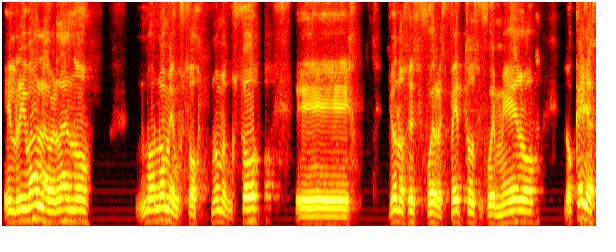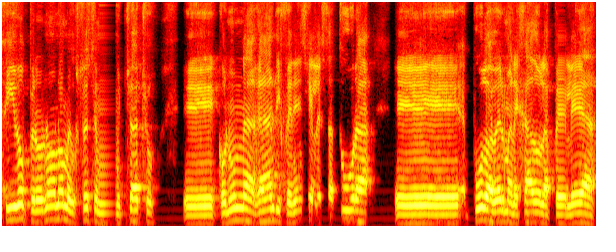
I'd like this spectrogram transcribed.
el rival, la verdad, no, no, no me gustó, no me gustó. Eh, yo no sé si fue respeto, si fue mero, lo que haya sido, pero no, no me gustó este muchacho, con una gran diferencia en la estatura, pudo haber manejado la pelea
